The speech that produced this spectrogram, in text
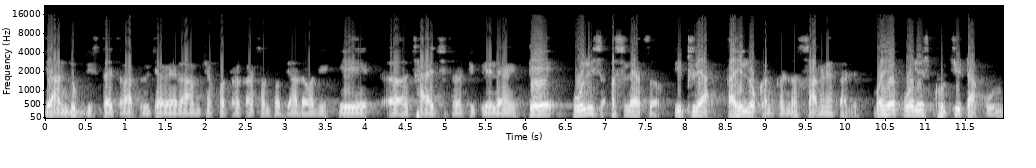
जे अंधुक दिसत आहेत रात्रीच्या वेळेला आमच्या पत्रकार संतोष जाधवांनी हे छायाचित्र टिपलेले आहे ते पोलीस असल्याचं तिथल्या काही लोकांकडनं सांगण्यात आले. मग हे पोलीस खुर्ची टाकून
